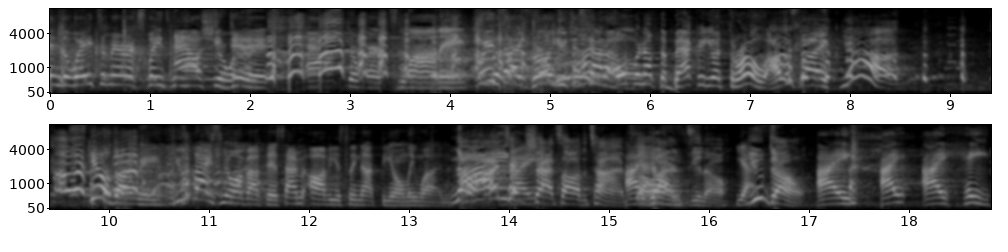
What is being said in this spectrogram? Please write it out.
and the way Tamera explained to me how she did it. Afterwards, Loni. She was like, girl, you just gotta open up the back of your throat. I was like, Yeah. skilled are we? You guys know about this. I'm obviously not the only one. No, I, I- take shots all the time. I don't. you know. Yes. You don't. I I I hate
